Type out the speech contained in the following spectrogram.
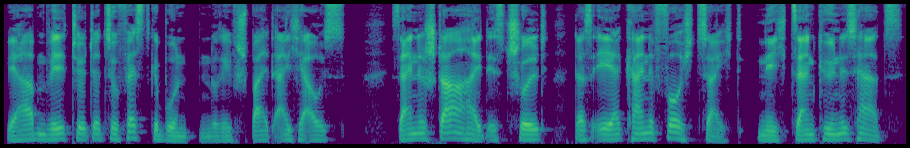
Wir haben Wildtöter zu festgebunden, rief Spalteiche aus. Seine Starrheit ist schuld, dass er keine Furcht zeigt, nicht sein kühnes Herz.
